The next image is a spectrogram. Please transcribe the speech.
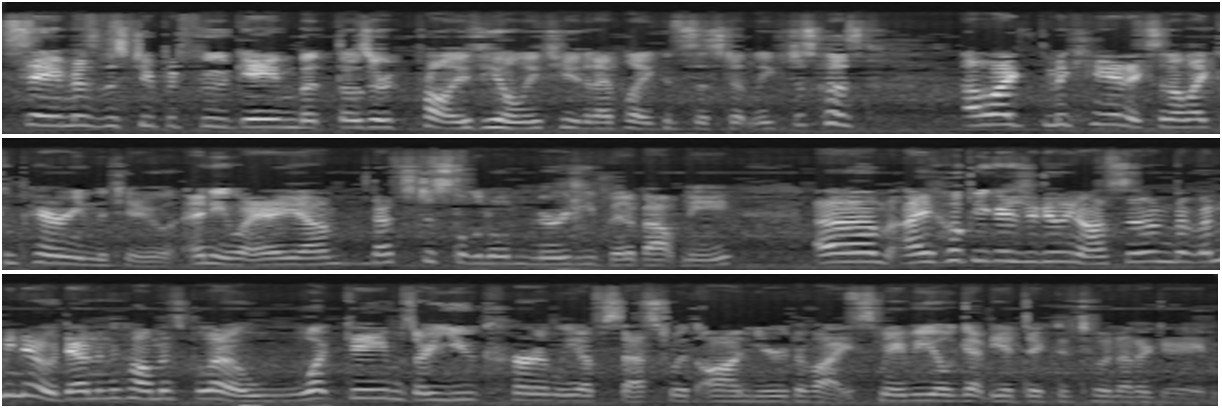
Same as the stupid food game, but those are probably the only two that I play consistently, just because I like the mechanics and I like comparing the two. Anyway, um, that's just a little nerdy bit about me. Um, I hope you guys are doing awesome, but let me know down in the comments below, what games are you currently obsessed with on your device? Maybe you'll get me addicted to another game.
